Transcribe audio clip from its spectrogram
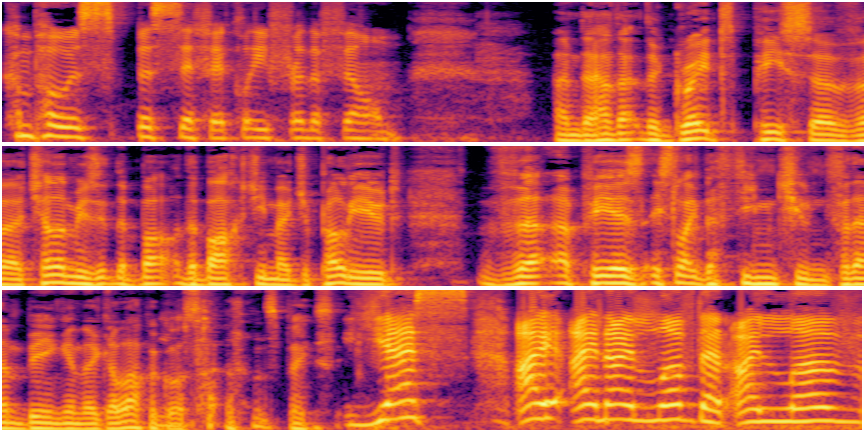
composed specifically for the film. And they have that, the great piece of uh, cello music, the, the Bach G major prelude, that appears. It's like the theme tune for them being in the Galapagos Islands, basically. Yes, I and I love that. I love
